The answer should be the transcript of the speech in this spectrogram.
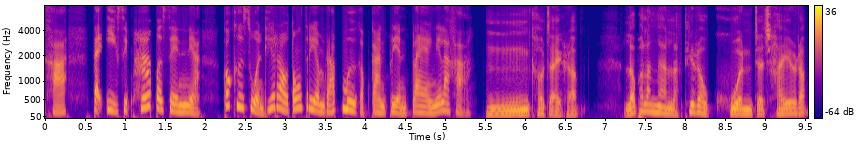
ะคะ แต่อีก 15%เนี่ย ก็คือส่วนที่เราต้องเตรียมรับมือกับการเปลี่ยนแปลงนี่แหละค่ะ อืม เข้าใจครับ แล้วพลังงานหลักที่เราควรจะใช้รับ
